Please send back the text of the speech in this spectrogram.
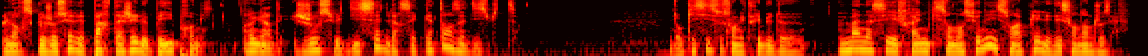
lorsque Josué avait partagé le pays promis. Regardez, Josué 17, versets 14 à 18. Donc ici, ce sont les tribus de Manassé et Ephraim qui sont mentionnés, ils sont appelés les descendants de Joseph.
